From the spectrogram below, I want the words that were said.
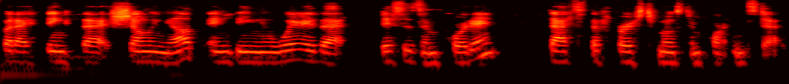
But I think that showing up and being aware that this is important, that's the first most important step.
